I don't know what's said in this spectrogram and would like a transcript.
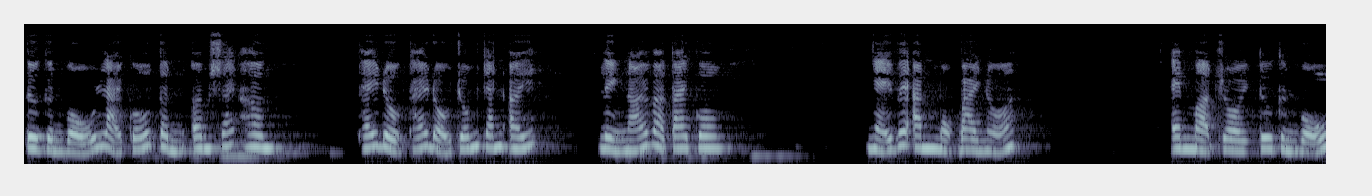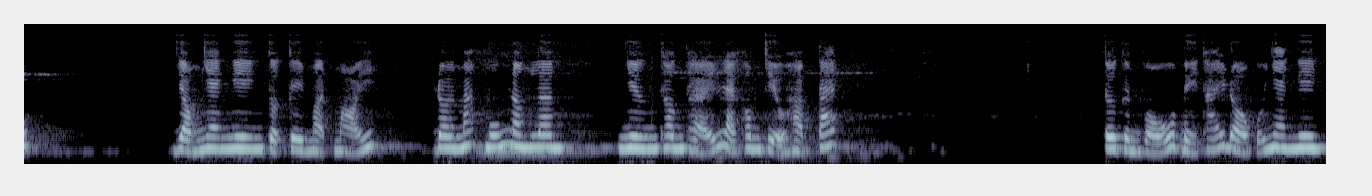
Tư kình vũ lại cố tình ôm sát hơn. Thấy được thái độ trốn tránh ấy, liền nói vào tai cô. Nhảy với anh một bài nữa. Em mệt rồi, Tư Kình Vũ. Giọng nhan nghiêng cực kỳ mệt mỏi, đôi mắt muốn nâng lên, nhưng thân thể lại không chịu hợp tác. Tư Kình Vũ bị thái độ của nhan nghiêng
